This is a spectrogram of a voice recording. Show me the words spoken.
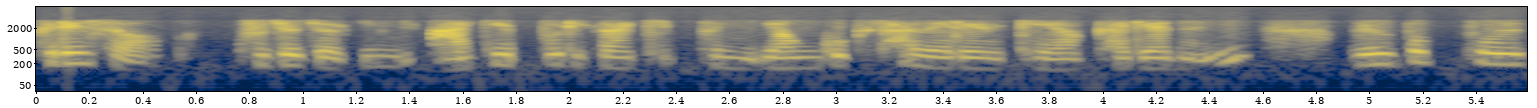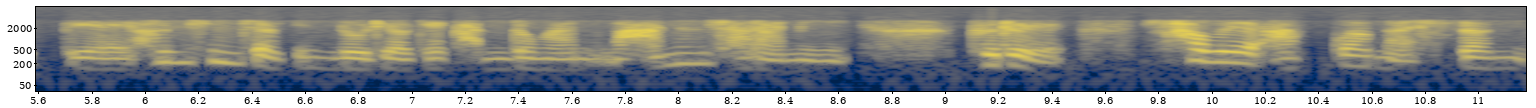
그래서 구조적인 악의 뿌리가 깊은 영국 사회를 개혁하려는 윌버폴드의 헌신적인 노력에 감동한 많은 사람이 그를 사회 악과 맞선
